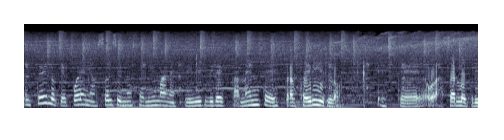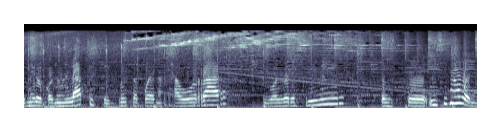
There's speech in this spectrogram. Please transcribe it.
Ustedes lo que pueden hacer si no se animan a escribir directamente es transferirlo. Este, o hacerlo primero con un lápiz que incluso pueden hasta borrar y volver a escribir. Este, y si no, bueno,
